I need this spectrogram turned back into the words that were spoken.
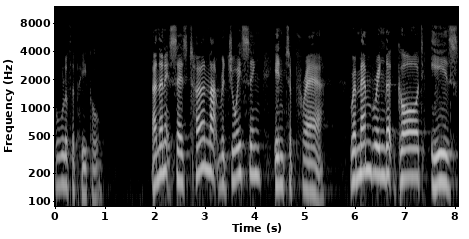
all of the people. And then it says, turn that rejoicing into prayer, remembering that God is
